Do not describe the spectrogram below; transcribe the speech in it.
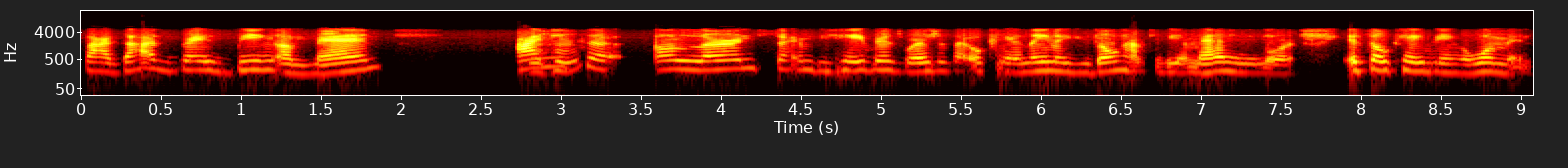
by God's grace being a man, I Mhm. need to unlearn certain behaviors where it's just like, okay, Elena, you don't have to be a man anymore. It's okay being a woman.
